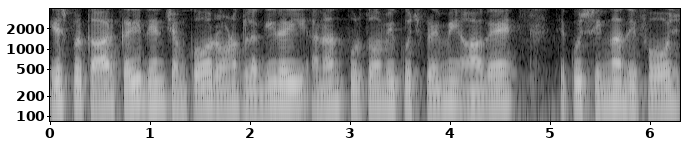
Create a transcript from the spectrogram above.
ਇਸ ਪ੍ਰਕਾਰ ਕਈ ਦਿਨ ਚਮਕੌਰ ਰੌਣਕ ਲੱਗੀ ਰਹੀ। ਅਨੰਦਪੁਰ ਤੋਂ ਵੀ ਕੁਝ ਪ੍ਰੇਮੀ ਆ ਗਏ ਤੇ ਕੁਝ ਸਿੰਘਾਂ ਦੀ ਫੌਜ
